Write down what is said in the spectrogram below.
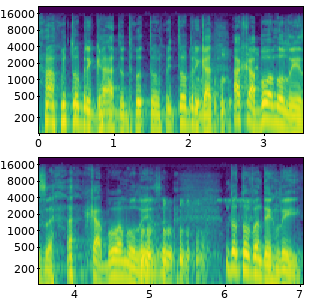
Muito obrigado, doutor. Muito obrigado. Acabou a moleza. Acabou a moleza. doutor Vanderlei,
